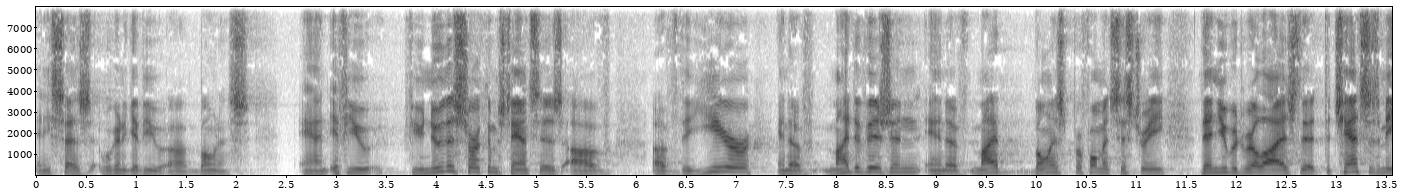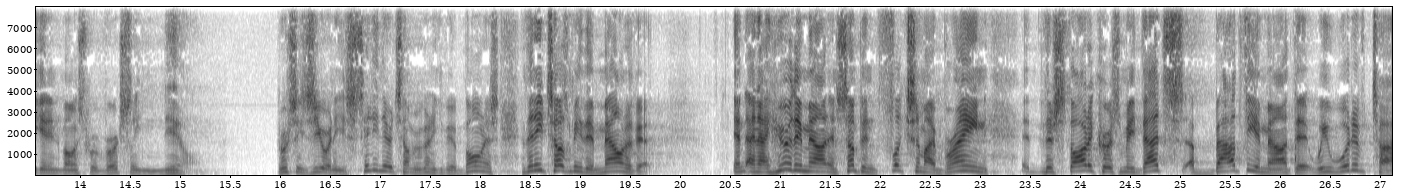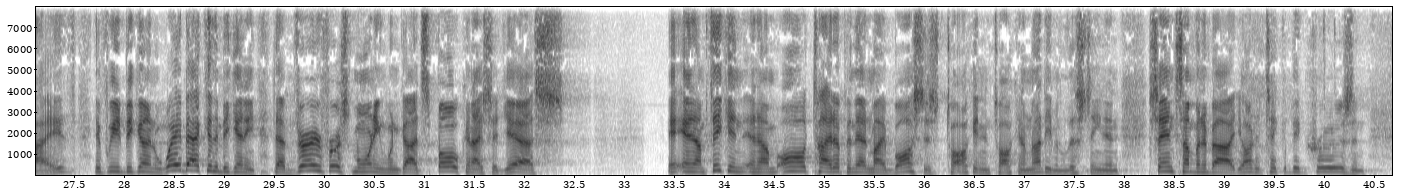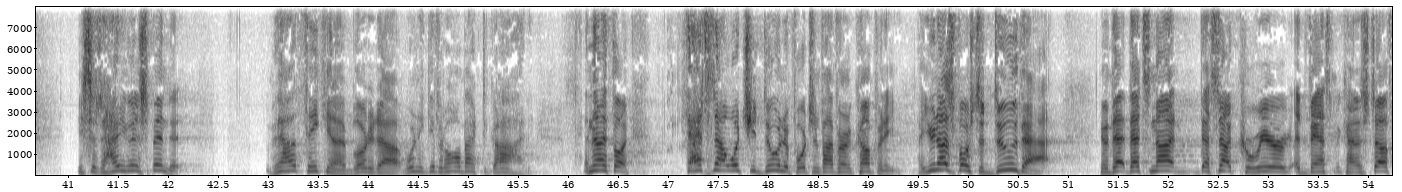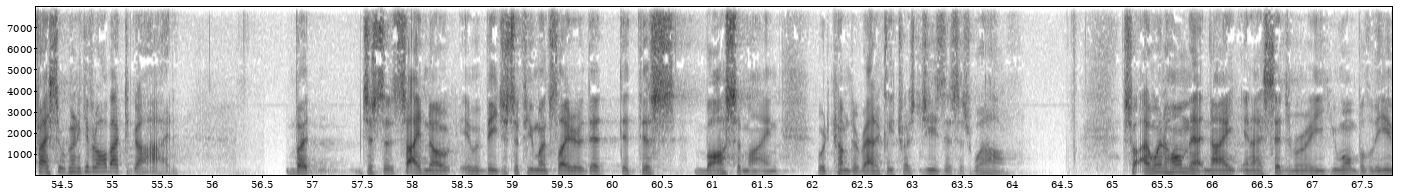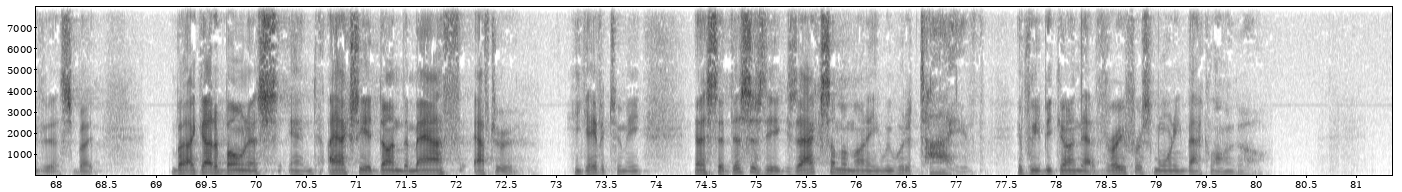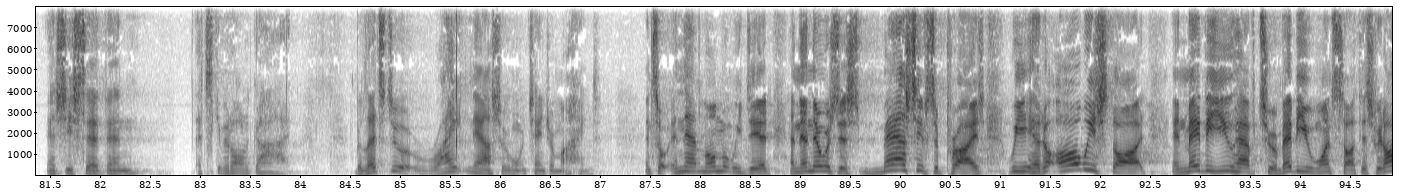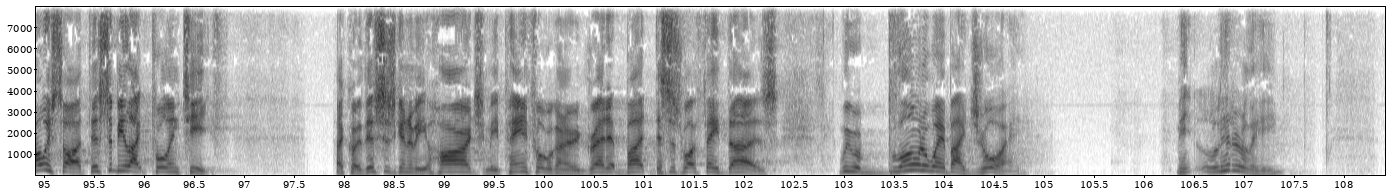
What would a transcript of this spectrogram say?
and he says, We're going to give you a bonus. And if you, if you knew the circumstances of, of the year and of my division and of my bonus performance history, then you would realize that the chances of me getting the bonus were virtually nil, virtually zero. And he's sitting there telling me, We're going to give you a bonus. And then he tells me the amount of it. And, and I hear the amount, and something flicks in my brain. This thought occurs to me that's about the amount that we would have tithed if we had begun way back in the beginning, that very first morning when God spoke, and I said yes. And, and I'm thinking, and I'm all tied up in that, and my boss is talking and talking. I'm not even listening, and saying something about you ought to take a big cruise. And he says, How are you going to spend it? Without thinking, I blurted out, We're going to give it all back to God. And then I thought, that's not what you do in a Fortune 500 company. You're not supposed to do that. You know, that, that's, not, that's not career advancement kind of stuff. I said, we're going to give it all back to God. But just a side note, it would be just a few months later that, that this boss of mine would come to radically trust Jesus as well. So I went home that night and I said to Marie, You won't believe this, but, but I got a bonus. And I actually had done the math after he gave it to me. And I said, This is the exact sum of money we would have tithed if we'd begun that very first morning back long ago. And she said, Then let's give it all to God. But let's do it right now so we won't change our mind. And so in that moment we did. And then there was this massive surprise. We had always thought, and maybe you have too, or maybe you once thought this, we'd always thought this would be like pulling teeth. Like, oh, this is going to be hard, it's going to be painful, we're going to regret it, but this is what faith does. We were blown away by joy. I mean, literally,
